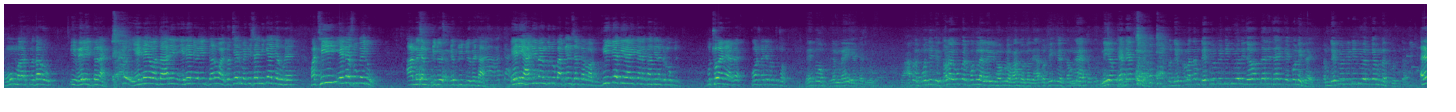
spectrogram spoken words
હું માર્ક વધારું એ વેલિડ ગણાય. તો એને વધારીને એને જ વેલિડ ગણવું હોય તો ચેરમેન નિશાનની ક્યાં જરૂર છે પછી એને શું કર્યું? આ મેડમ ડેપ્યુટી બેઠા એની હાજરીમાં એમ કીધું કે કેન્સલ કરવાનું. બીજેથી રાઈટ એને ગાંધીનગર મોકલી. પૂછો એને હવે કોણ મેડમ પૂછો. નહીં તો એમ નહીં એક જ. આપણે પોઝિટિવ થોડા ઉપર પગલા લઈ લ્યો અમને વાંધો નથી. આ તો ઠીક છે તમને નિયમ એક એક તો એમાં તમે ડેપ્યુટી ડીડીઓ ની જવાબદારી થાય કે કોની થાય? તમે ડેપ્યુટી ડીડીઓ કેમ નથી પૂછતા? અરે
